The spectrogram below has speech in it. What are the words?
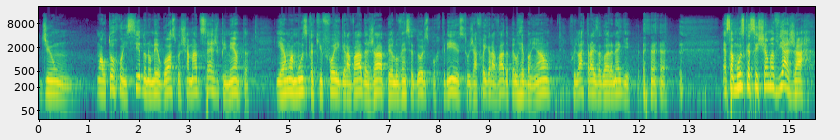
de um, um autor conhecido no meio gospel chamado Sérgio Pimenta, e é uma música que foi gravada já pelo Vencedores por Cristo, já foi gravada pelo Rebanhão. Fui lá atrás agora, né, Gui? Essa música se chama Viajar.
